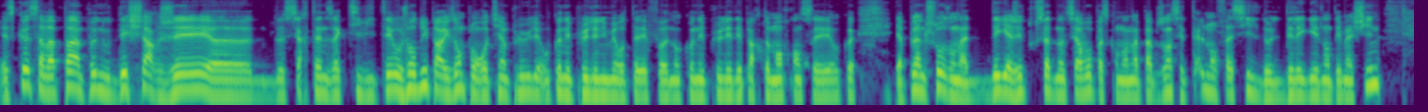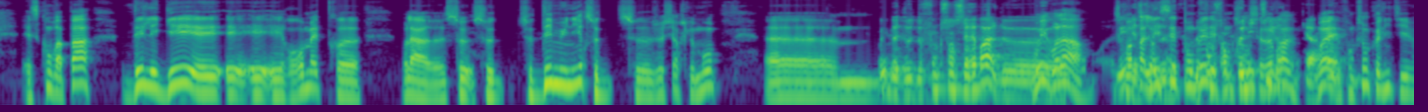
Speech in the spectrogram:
est-ce que ça va pas un peu nous décharger euh, de certaines activités? Aujourd'hui, par exemple, on retient plus, les, on connaît plus les numéros de téléphone, on connaît plus les départements français. Il y a plein de choses. On a dégagé tout ça de notre cerveau parce qu'on n'en a pas besoin. C'est tellement facile de le déléguer dans des machines. Est-ce qu'on va pas déléguer et, et, et remettre euh, voilà, euh, se, se, se démunir, se, je cherche le mot. Euh... Oui, bah de, de fonctions cérébrales. De... Oui, voilà. Est-ce qu'on va pas laisser tomber des fonctions cérébrales ouais, ouais, des fonctions cognitives.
